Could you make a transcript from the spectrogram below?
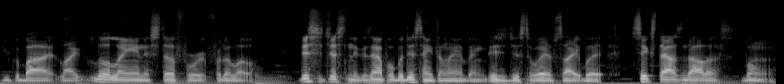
you could buy like little land and stuff for for the low this is just an example, but this ain't the land bank. This is just a website. But six thousand dollars, boom.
